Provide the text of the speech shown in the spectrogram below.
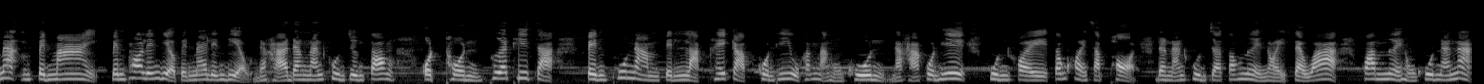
แม่เป็นไม้เป็นพ่อเลี้ยงเดี่ยวเป็นแม่เลี้ยงเดี่ยวนะคะ ดังนั้นคุณจึงต้องอดทนเพื่อที่จะเป็นผู้นำเป็นหลักให้กับคนที่อยู่ข้างหลังของคุณนะคะ คนที่คุณคอยต้องคอยซัพพอร์ตดังนั้นคุณจะต้องเหนื่อยหน่อย แต่ว่าความเหนื่อยของคุณนั้นน่ะ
